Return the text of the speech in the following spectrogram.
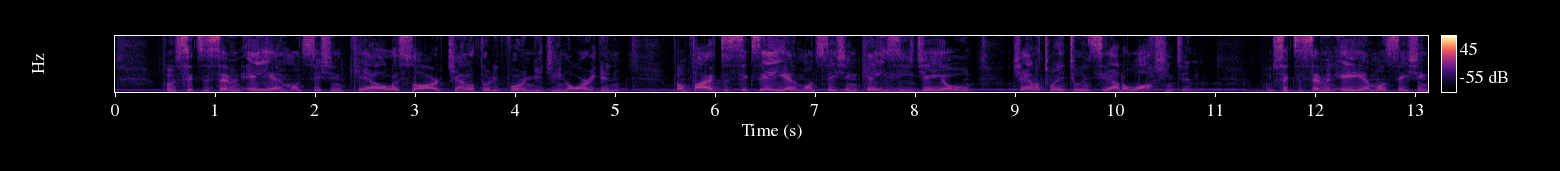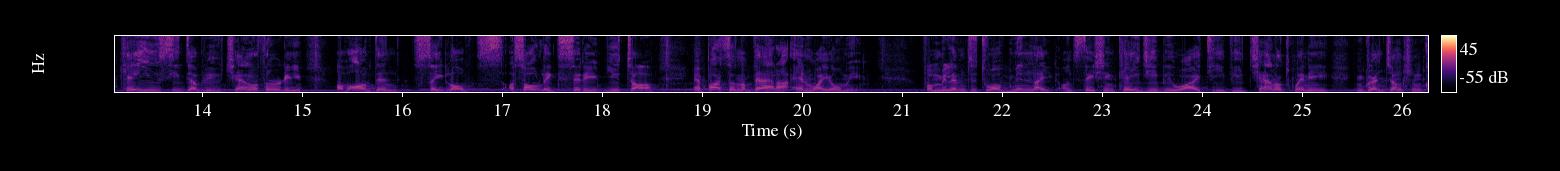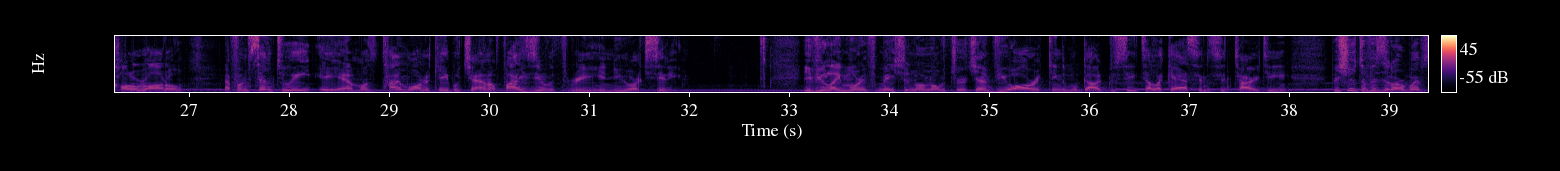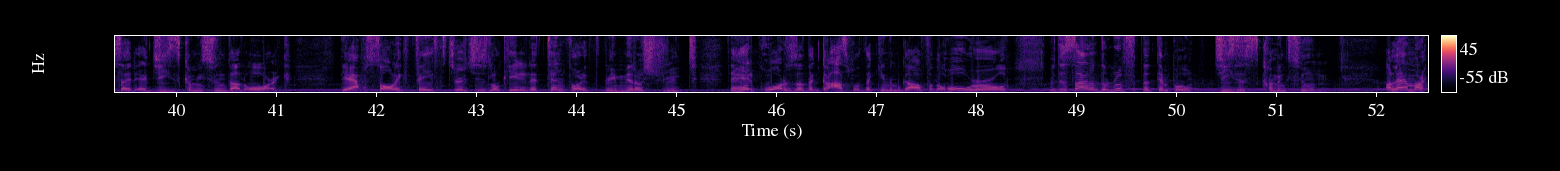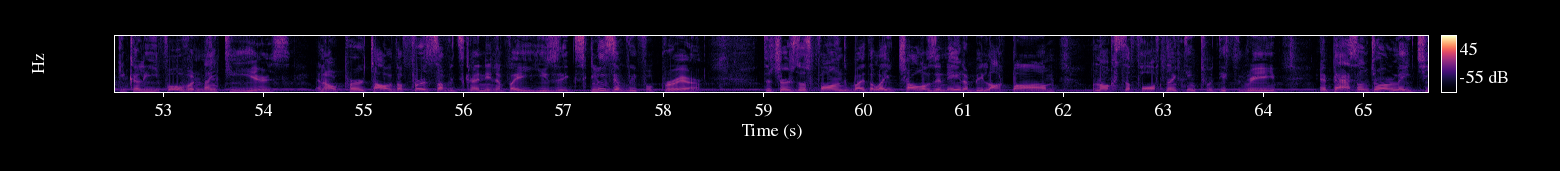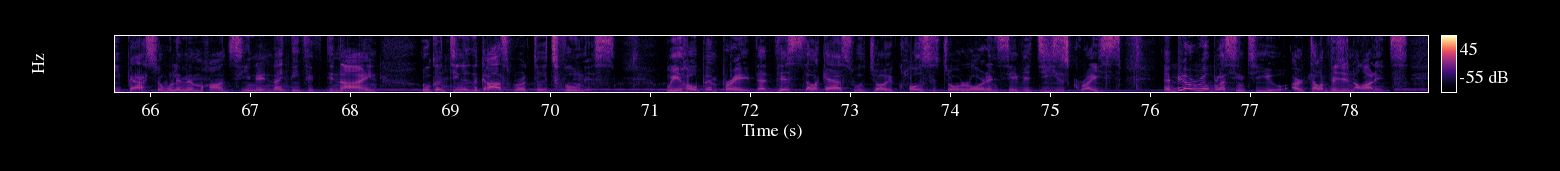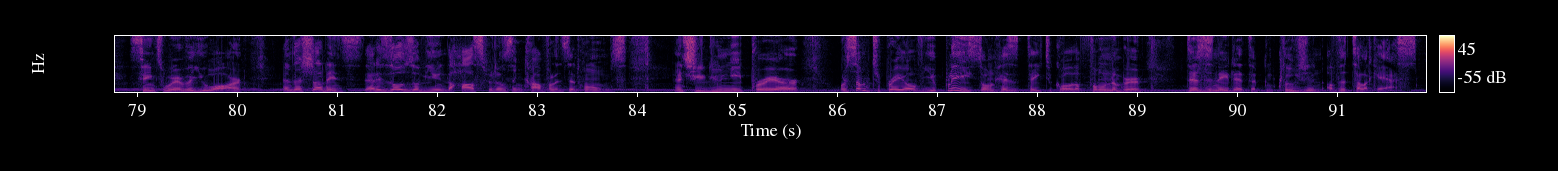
From 6 to 7 a.m. on station KLSR Channel 34 in Eugene, Oregon. From 5 to 6 a.m. on station KZJO Channel 22 in Seattle, Washington. From 6 to 7 a.m. on station KUCW Channel 30 of Ogden, Salt Lake City, Utah, and parts of Nevada and Wyoming from 11 to 12 midnight on station KGBY TV Channel 20 in Grand Junction, Colorado, and from 7 to 8 a.m. on Time Warner Cable Channel 503 in New York City. If you'd like more information on our church and view our Kingdom of God Crusade telecast in its entirety, be sure to visit our website at jesuscomingsoon.org. The Apostolic Faith Church is located at 1043 Middle Street, the headquarters of the Gospel of the Kingdom of God for the whole world, with the sign on the roof of the temple, Jesus coming soon. A landmark in Kalihi for over 90 years, and our prayer tower, the first of its kind in Hawaii, used exclusively for prayer. The church was founded by the late Charles and Ada B. Lochbaum on August 4, 1923, and passed on to our late Chief Pastor William M. Hahn Sr. in 1959, who continued the gospel work to its fullness. We hope and pray that this telecast will draw you closer to our Lord and Savior Jesus Christ and be a real blessing to you, our television audience, saints wherever you are, and the shut ins, that is, those of you in the hospitals and convalescent at homes. And should you need prayer or someone to pray over you, please don't hesitate to call the phone number designated at the conclusion of the telecast.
